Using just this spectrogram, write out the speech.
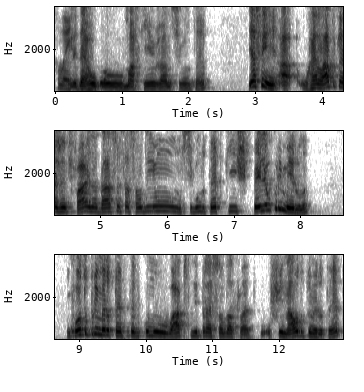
Foi. Ele derruba o Marquinhos já no segundo tempo. E assim, a, o relato que a gente faz né, dá a sensação de um segundo tempo que espelha o primeiro, né? Enquanto o primeiro tempo teve como ápice de pressão do Atlético o final do primeiro tempo,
